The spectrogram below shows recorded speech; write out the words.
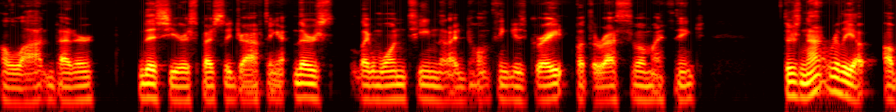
a lot better this year, especially drafting. There's like one team that I don't think is great, but the rest of them I think there's not really a a,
